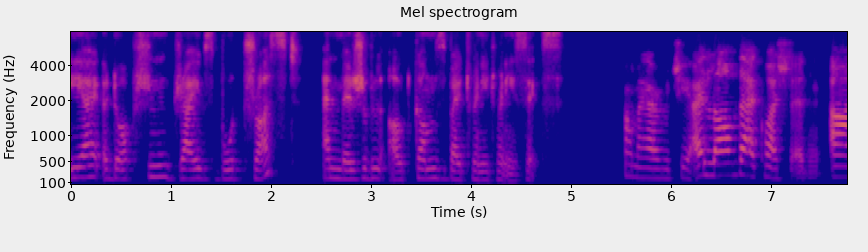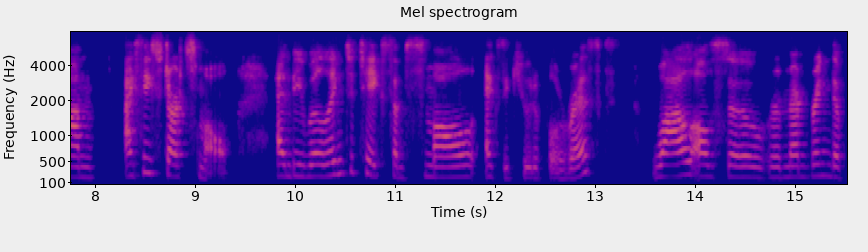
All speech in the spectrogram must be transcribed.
AI adoption drives both trust and measurable outcomes by 2026? Oh my God, Ruchi, I love that question. Um, I say start small and be willing to take some small executable risks while also remembering the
